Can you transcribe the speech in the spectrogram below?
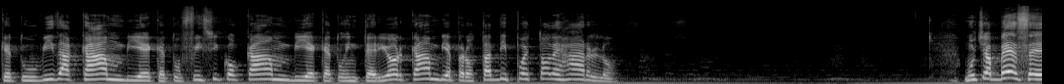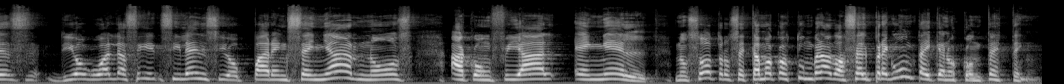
que tu vida cambie, que tu físico cambie, que tu interior cambie, pero estás dispuesto a dejarlo. Muchas veces Dios guarda silencio para enseñarnos a confiar en Él. Nosotros estamos acostumbrados a hacer preguntas y que nos contesten.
